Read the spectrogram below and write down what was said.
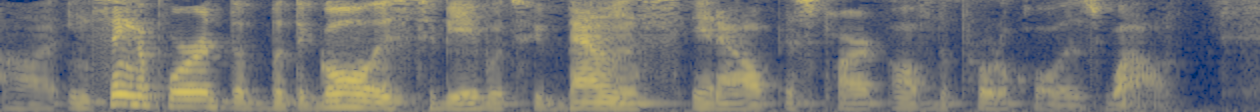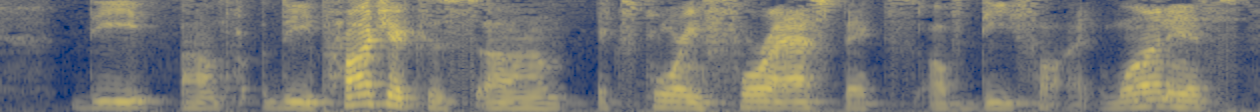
uh, in Singapore, the, but the goal is to be able to balance it out as part of the protocol as well. The, uh, the project is um, exploring four aspects of DeFi. One is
